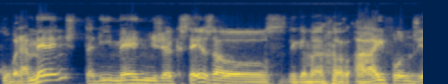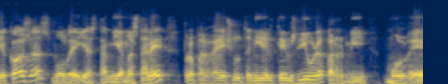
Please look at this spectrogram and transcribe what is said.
cobrar menys, tenir menys accés als, diguem, a, a iPhones i a coses, molt bé, ja, està, ja m'està bé, però prefereixo tenir el temps lliure per mi, molt bé.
